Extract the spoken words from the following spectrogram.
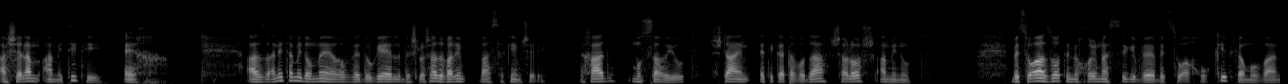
השאלה האמיתית היא, איך? אז אני תמיד אומר ודוגל בשלושה דברים בעסקים שלי. 1. מוסריות, 2. אתיקת עבודה, 3. אמינות. בצורה הזאת הם יכולים להשיג, ובצורה חוקית כמובן,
